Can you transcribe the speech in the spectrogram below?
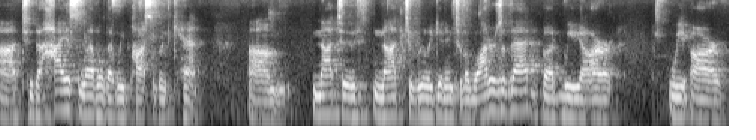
uh, to the highest level that we possibly can. Um, Not to, not to really get into the waters of that, but we are, we are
